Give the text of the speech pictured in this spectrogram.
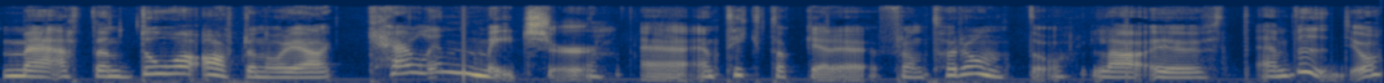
med att den då 18-åriga Carolyn Major, eh, en TikTokare från Toronto, la ut en video.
